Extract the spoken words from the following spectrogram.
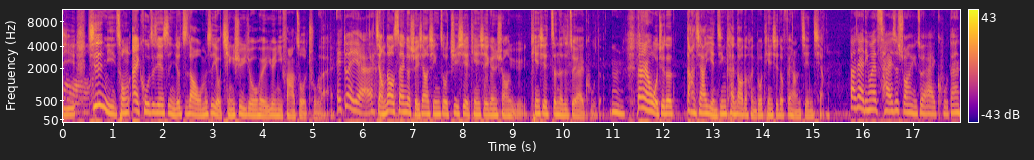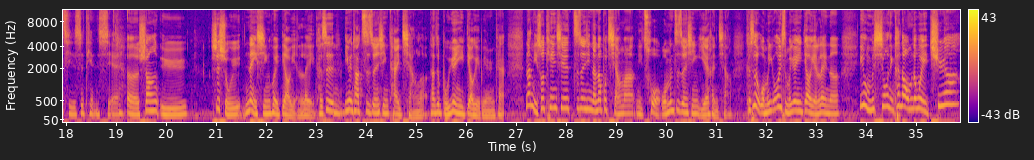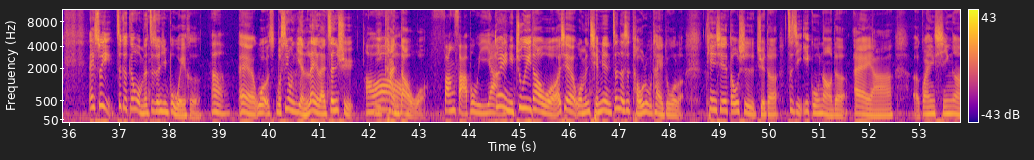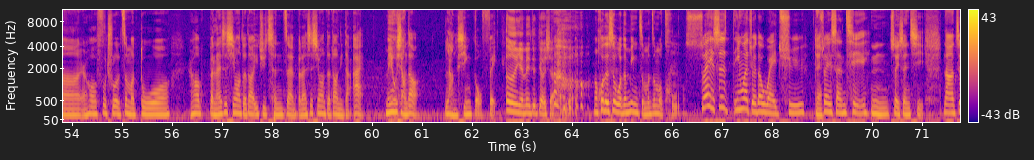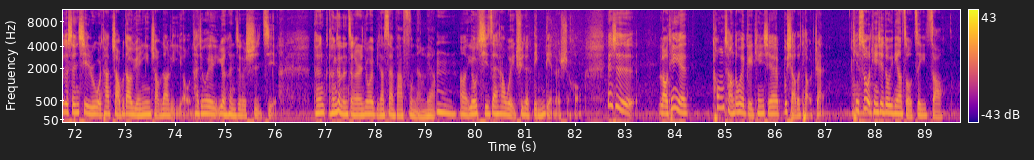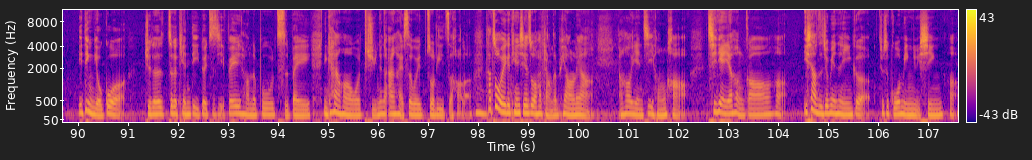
其实你从爱哭这件事，你就知道我们是有情绪就会愿意发作出来。哎、欸，对耶。讲到三个水象星座，巨蟹、天蝎跟双鱼，天蝎真的是最爱哭的。嗯，当然，我觉得大家眼睛看到的很多天蝎都非常坚强。大家一定会猜是双鱼最爱哭，但其实是天蝎。呃，双鱼。是属于内心会掉眼泪，可是因为他自尊心太强了，他是不愿意掉给别人看。那你说天蝎自尊心难道不强吗？你错，我们自尊心也很强。可是我们为什么愿意掉眼泪呢？因为我们希望你看到我们的委屈啊！哎，所以这个跟我们的自尊心不违和。嗯，哎，我我是用眼泪来争取你看到我。哦方法不一样，对，你注意到我，而且我们前面真的是投入太多了。天蝎都是觉得自己一股脑的爱啊，呃，关心啊，然后付出了这么多，然后本来是希望得到一句称赞，本来是希望得到你的爱，没有想到狼心狗肺，嗯、呃，眼泪就掉下来了。或者是我的命怎么这么苦？所以是因为觉得委屈，对，所以生气。嗯，所以生气。那这个生气，如果他找不到原因，找不到理由，他就会怨恨这个世界。很很可能整个人就会比较散发负能量。嗯，呃，尤其在他委屈的顶点的时候。但是老天爷通常都会给天蝎不小的挑战。天，所有天蝎都一定要走这一招，一定有过。觉得这个天地对自己非常的不慈悲。你看哈，我举那个安海瑟薇做例子好了。她作为一个天蝎座，她长得漂亮，然后演技很好，起点也很高哈，一下子就变成一个就是国民女星哈。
